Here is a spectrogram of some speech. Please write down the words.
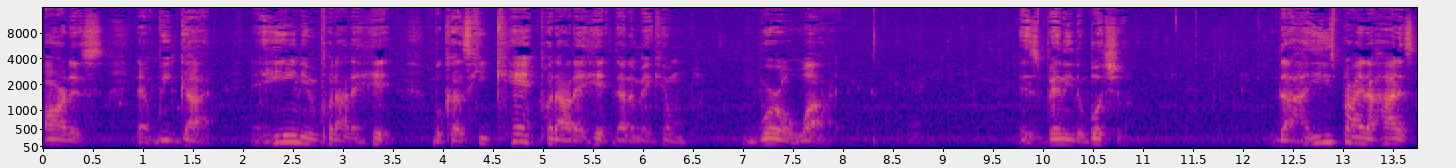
artist that we got. And he ain't even put out a hit because he can't put out a hit that'll make him worldwide. Is Benny the Butcher. The he's probably the hottest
